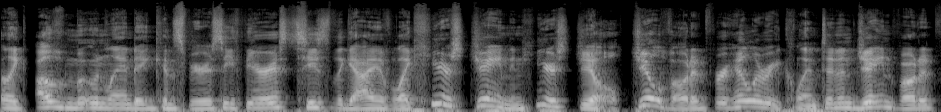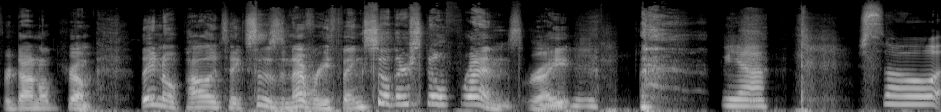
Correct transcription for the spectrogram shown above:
like of moon landing conspiracy theorists, he's the guy of like here's Jane and here's Jill. Jill voted for Hillary Clinton and Jane voted for Donald Trump. They know politics isn't everything, so they're still friends, right? Mhm. yeah. So,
